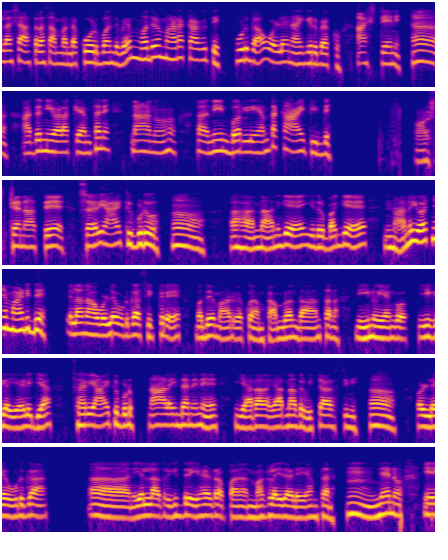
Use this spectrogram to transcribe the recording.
ಎಲ್ಲ ಶಾಸ್ತ್ರ ಸಂಬಂಧ ಕೂಡಿ ಬಂದ್ವೆ. ಮದುವೆ ಮಾಡೋಕ್ಕಾಗುತ್ತೆ. ಹುಡುಗ ಒಳ್ಳೆನಾಗಿರ್ಬೇಕು. ಅಷ್ಟೇನೆ. ಹಾಂ ಅದನ್ನ ಹೇಳಕ್ಕೆ ಅಂತಾನೆ ನಾನು ನೀನ್ ಬರ್ಲಿ ಅಂತ ಕಾಯ್ತಿದ್ದೆ. ಅಷ್ಟೇನಾತೆ ಸರಿ, ಆಯ್ತು ಬಿಡು. ಹ್ಞೂ ನನಗೆ ಇದ್ರ ಬಗ್ಗೆ ನಾನು ಯೋಚನೆ ಮಾಡಿದ್ದೆ. ಎಲ್ಲ ನಾ ಒಳ್ಳೆ ಹುಡುಗ ಸಿಕ್ಕರೆ ಮದುವೆ ಮಾಡಬೇಕು ನಮ್ಮ ಕಮಲಂದ ಅಂತನ. ನೀನು ಹೆಂಗೋ ಈಗಲೇ ಹೇಳಿದ್ಯಾ? ಸರಿ, ಆಯಿತು ಬಿಡು. ನಾಳೆಯಿಂದನೇ ಯಾರ ಯಾರನ್ನಾದ್ರೂ ವಿಚಾರಿಸ್ತೀನಿ. ಹಾಂ ಒಳ್ಳೆ ಹುಡುಗ ಎಲ್ಲಾದರೂ ಇದ್ರೆ ಹೇಳ್ರಪ್ಪ ನನ್ನ ಮಗಳ ಇದ್ದಾಳೆ ಅಂತಾನೆ. ಹ್ಞೂ ಇನ್ನೇನು? ಏ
